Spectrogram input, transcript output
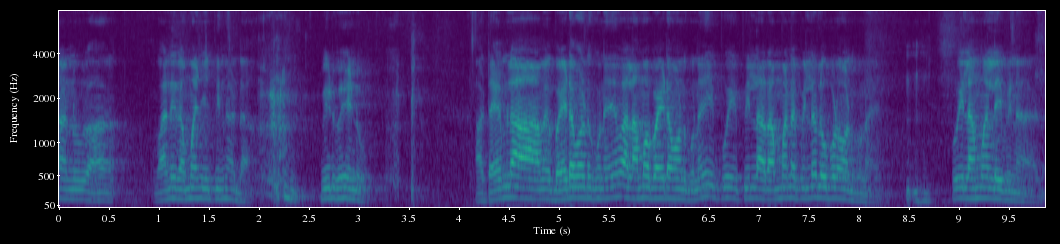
నన్ను వాడిని రమ్మని చెప్పిందంట. వీడు పోయిండు ఆ టైంలో ఆమె బయట పడుకునేది వాళ్ళ అమ్మ బయట పడుకునేది పోయి పిల్ల రమ్మన్న పిల్ల లోపల పడుకున్నది. పోయి వీళ్ళ అమ్మని లేపినాడు.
